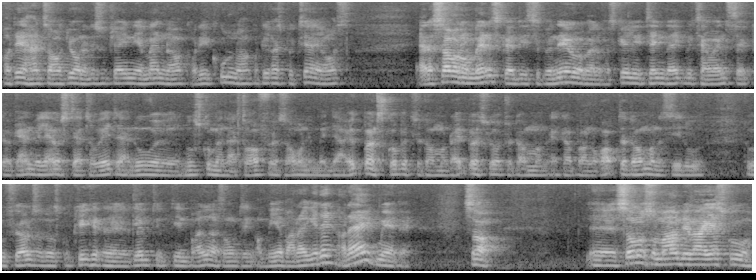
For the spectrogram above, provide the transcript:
Og det har han så også gjort, og det synes jeg egentlig er mand nok, og det er cool nok, og det respekterer jeg også. Er der så var nogle mennesker, disciplinerer eller forskellige ting, der ikke vil tage ansigt og gerne vil lave statuetter, nu, øh, nu skulle man altså opføre sig ordentligt, men der er jo ikke børn skubbet til dommeren, der er ikke børn slået til dommeren, at der er bare råbt til dommeren og siger, du, du er så du skulle kigge, øh, glemme dine briller og sådan ting, og mere var der ikke det, og der er ikke mere det. Så øh, summa summarum, det var, at jeg skulle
